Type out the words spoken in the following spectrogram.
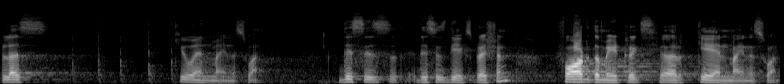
plus Qn minus 1. This is this is the expression for the matrix here Kn minus 1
